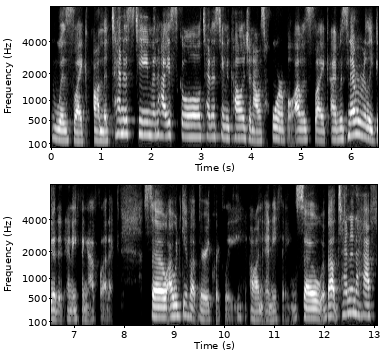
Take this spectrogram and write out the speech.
was like on the tennis team in high school, tennis team in college, and I was horrible. I was like, I was never really good at anything athletic. So I would give up very quickly on anything. So about 10 and a half,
